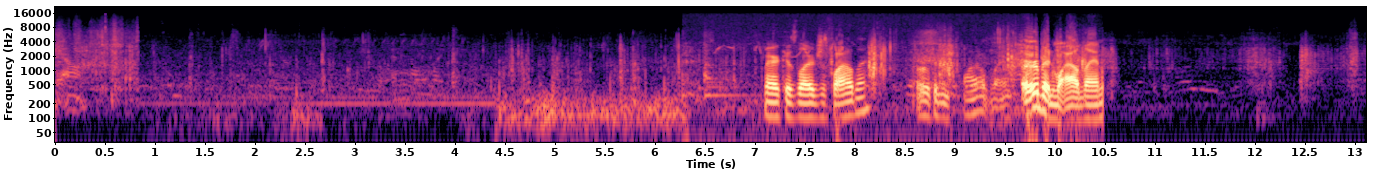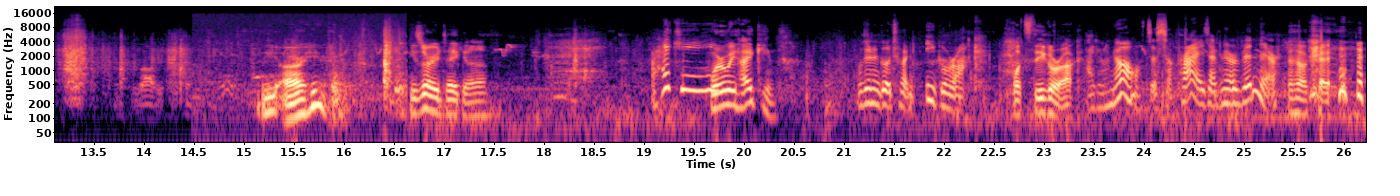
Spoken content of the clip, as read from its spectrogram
Yeah. America's largest wildland? Urban wildland. Urban wildland. We are here. He's already taken off. We're hiking. Where are we hiking? We're gonna go to an Eagle Rock. What's the Eagle Rock? I don't know. It's a surprise. I've never been there. Okay.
